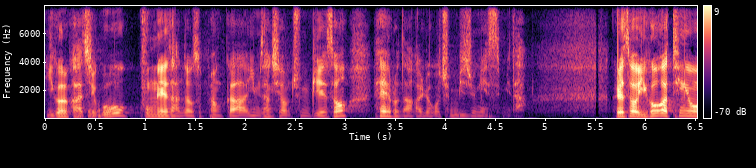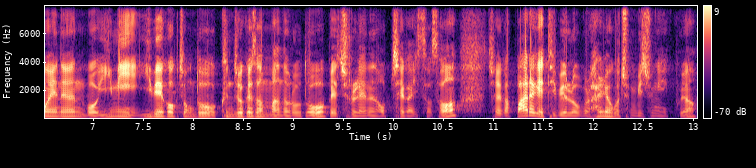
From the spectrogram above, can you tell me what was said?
이걸 가지고 국내에서 안정성 평가 임상시험 준비해서 해외로 나가려고 준비 중에 있습니다. 그래서 이거 같은 경우에는 뭐 이미 200억 정도 근적외선만으로도 매출을 내는 업체가 있어서 저희가 빠르게 디벨롭을 하려고 준비 중에 있고요.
